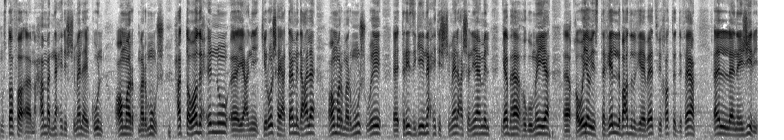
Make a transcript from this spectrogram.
مصطفى محمد ناحية الشمال هيكون عمر مرموش. حتى واضح إنه يعني كيروش هيعتمد على عمر مرموش وتريزيجيه ناحية الشمال عشان يعمل جبهة هجومية قوية ويستغل بعض الغيابات في خط الدفاع النيجيري.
